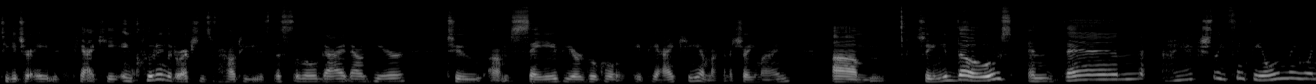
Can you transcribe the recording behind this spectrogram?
to get your API key, including the directions of how to use this little guy down here to um, save your Google API key. I'm not going to show you mine. Um, so you need those, and then I actually think the only one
